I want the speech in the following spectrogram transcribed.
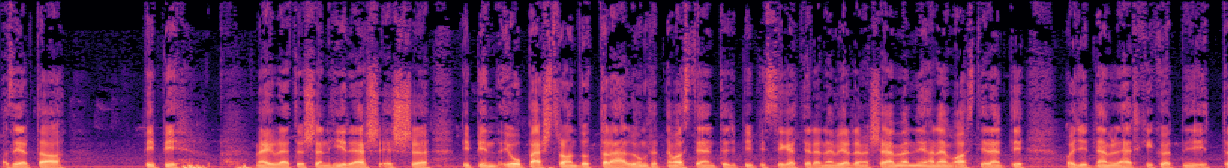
azért a Pipi meglehetősen híres, és Pipin jó pár strandot találunk, tehát nem azt jelenti, hogy Pipi szigetére nem érdemes elmenni, hanem azt jelenti, hogy itt nem lehet kikötni, itt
